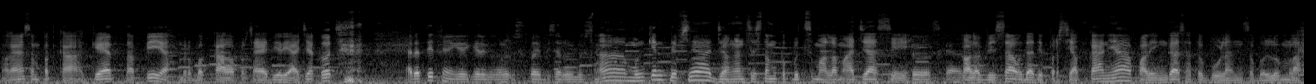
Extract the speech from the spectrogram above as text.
makanya sempat kaget tapi ya berbekal percaya diri aja coach ada tipsnya kira-kira supaya bisa lulus uh, mungkin tipsnya jangan sistem kebut semalam aja sih kalau bisa udah dipersiapkan ya paling nggak satu bulan sebelum lah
